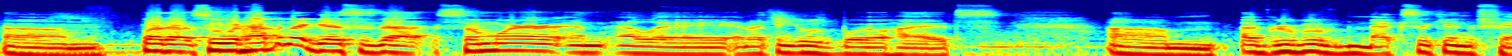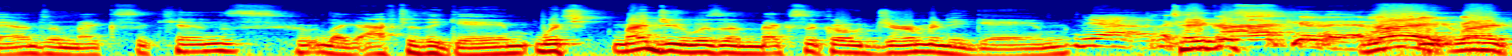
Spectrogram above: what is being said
Um, but uh, so what happened, I guess, is that somewhere in LA, and I think it was Boyle Heights, um, a group of Mexican fans or Mexicans who, like after the game, which mind you was a Mexico Germany game. Yeah. Like, Take us not give it. right, like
